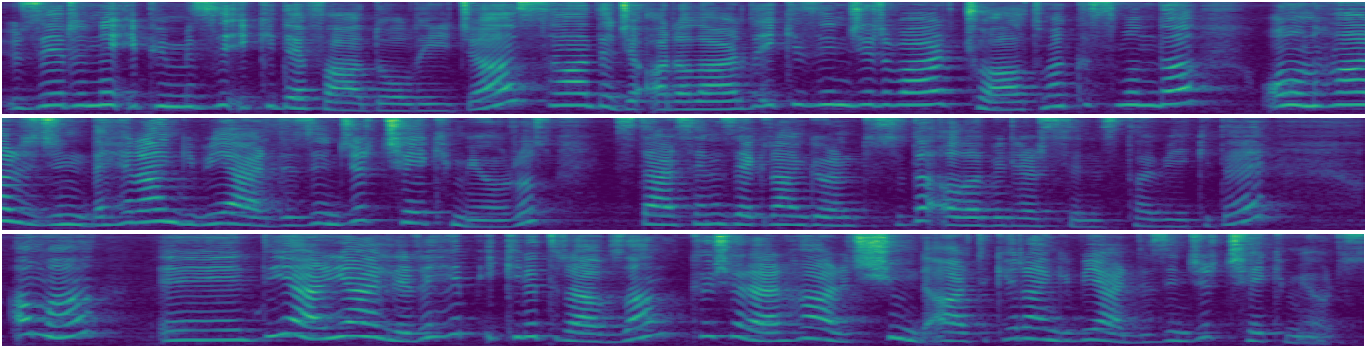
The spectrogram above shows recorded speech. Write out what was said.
Üzerine ipimizi iki defa dolayacağız. Sadece aralarda iki zincir var. Çoğaltma kısmında. Onun haricinde herhangi bir yerde zincir çekmiyoruz. İsterseniz ekran görüntüsü de alabilirsiniz tabii ki de. Ama e, diğer yerleri hep ikili trabzan. Köşeler hariç şimdi artık herhangi bir yerde zincir çekmiyoruz.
